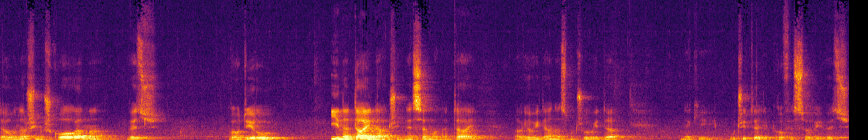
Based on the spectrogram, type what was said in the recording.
da u našim školama već prodiru i na taj način, ne samo na taj, ali ovih dana smo čuli da neki učitelji, profesori već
